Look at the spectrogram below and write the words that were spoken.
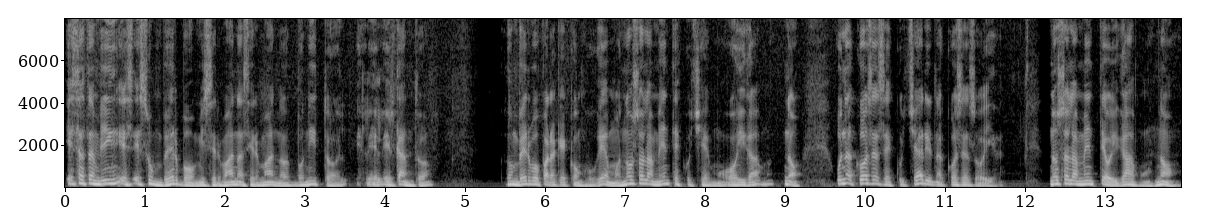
Esa también es, un verbo, mis hermanas y hermanos, bonito el, el canto. Un verbo para que conjuguemos, no solamente escuchemos, oigamos. No, una cosa es escuchar y una cosa es oír. No solamente oigamos, no,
